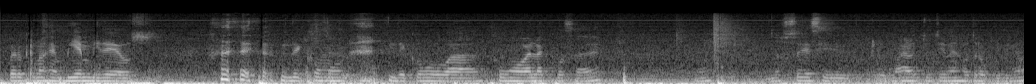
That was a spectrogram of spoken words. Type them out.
espero que nos envíen videos de cómo, de cómo, va, cómo va la cosa. ¿eh? Não sei se Mário, tu tienes outra opinião.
